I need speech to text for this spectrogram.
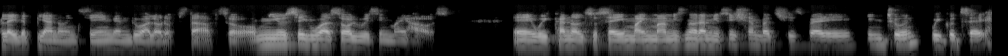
play the piano and sing and do a lot of stuff. So music was always in my house. Uh, we can also say my mom is not a musician, but she's very in tune. We could say,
